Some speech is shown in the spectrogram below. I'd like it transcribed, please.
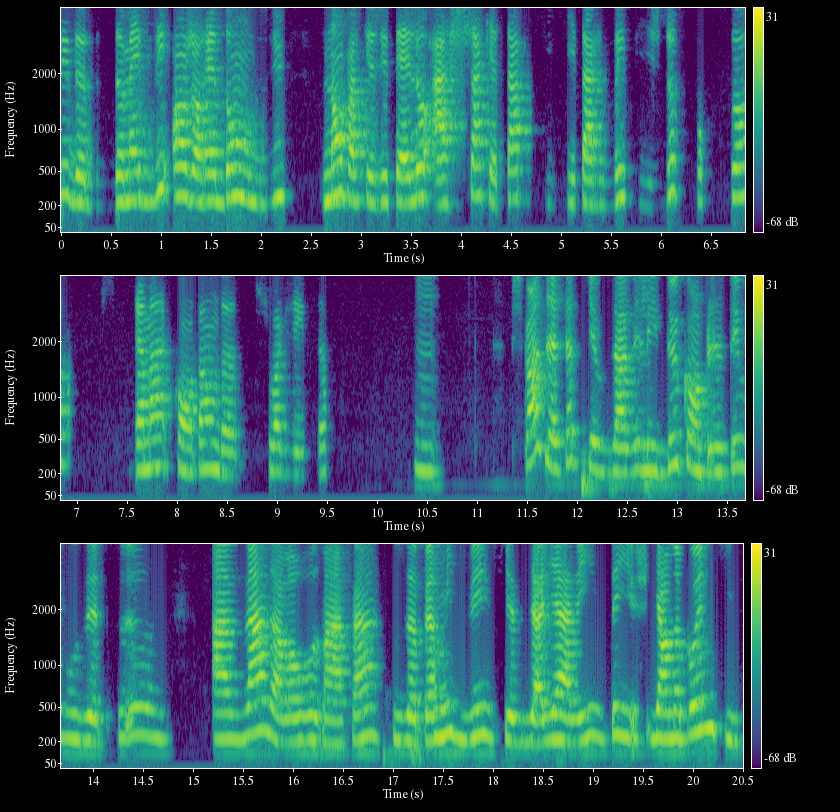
de, de m'être dit, oh, j'aurais donc dû. Non, parce que j'étais là à chaque étape qui, est arrivée. Puis juste pour ça, je suis vraiment contente du choix que j'ai fait. Hmm. Je pense que le fait que vous avez les deux complété vos études avant d'avoir vos enfants vous a permis de vivre ce que vous alliez à vivre. Il n'y en a pas une qui,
